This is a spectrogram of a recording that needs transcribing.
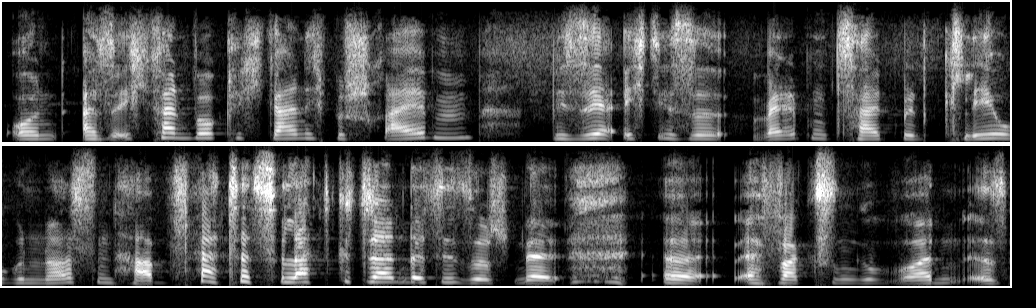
Und also ich kann wirklich gar nicht beschreiben, wie sehr ich diese Welpenzeit mit Cleo genossen habe. Mir hat das so leid getan, dass sie so schnell äh, erwachsen geworden ist.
